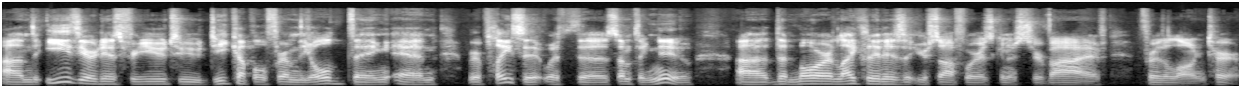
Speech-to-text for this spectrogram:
um, the easier it is for you to decouple from the old thing and replace it with the, something new uh, the more likely it is that your software is going to survive for the long term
